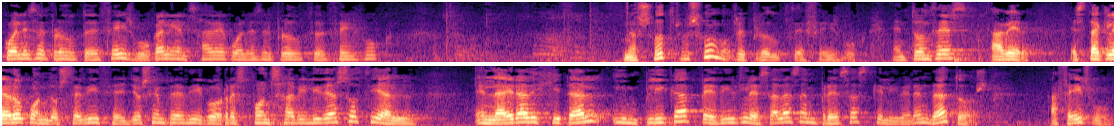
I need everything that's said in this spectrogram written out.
¿Cuál es el producto de Facebook? ¿Alguien sabe cuál es el producto de Facebook? Nosotros somos el producto de Facebook. Entonces, a ver, está claro cuando se dice, yo siempre digo, responsabilidad social en la era digital implica pedirles a las empresas que liberen datos a Facebook.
